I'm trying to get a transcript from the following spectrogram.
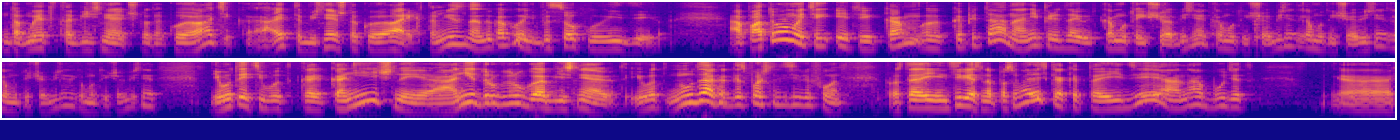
Ну, там этот объясняет, что такое атика, а этот объясняет, что такое арих. Там, не знаю, ну, какую-нибудь высокую идею. А потом эти, эти кам, капитаны, они передают кому-то еще объясняют, кому-то еще объясняют, кому-то еще объясняют, кому-то еще объясняют, кому-то еще объясняют. И вот эти вот конечные, они друг другу объясняют. И вот, ну да, как испорченный телефон. Просто интересно посмотреть, как эта идея, она будет Э,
